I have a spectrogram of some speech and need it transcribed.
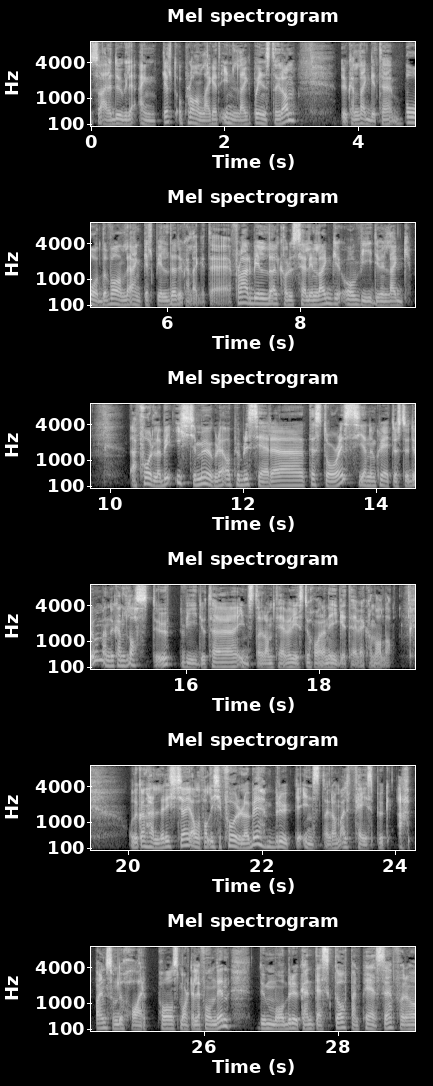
så er det dugelig enkelt å planlegge et innlegg på Instagram. Du kan legge til både vanlige enkeltbilder, du kan legge til flerbilder, karusellinnlegg og videoinnlegg. Det er foreløpig ikke mulig å publisere til stories gjennom Creator Studio, men du kan laste opp video til Instagram-TV hvis du har en IGTV-kanal. Og Du kan heller ikke, i alle fall ikke foreløpig, bruke Instagram eller Facebook-appen som du har på smarttelefonen din. Du må bruke en desktop, en PC, for å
